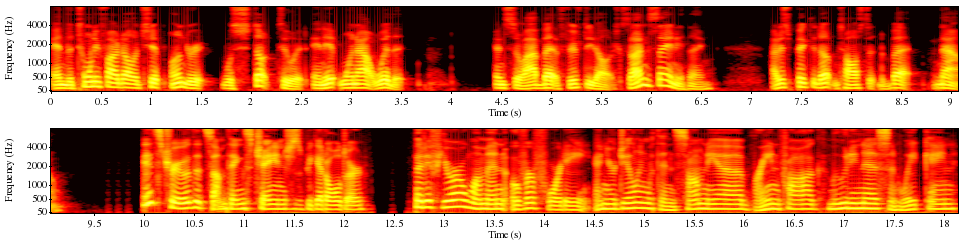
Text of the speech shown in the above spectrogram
And the $25 chip under it was stuck to it and it went out with it. And so I bet $50 because I didn't say anything. I just picked it up and tossed it to bet. Now, it's true that some things change as we get older. But if you're a woman over 40 and you're dealing with insomnia, brain fog, moodiness, and weight gain,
